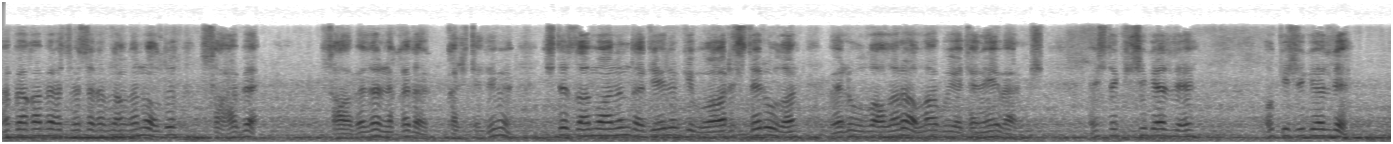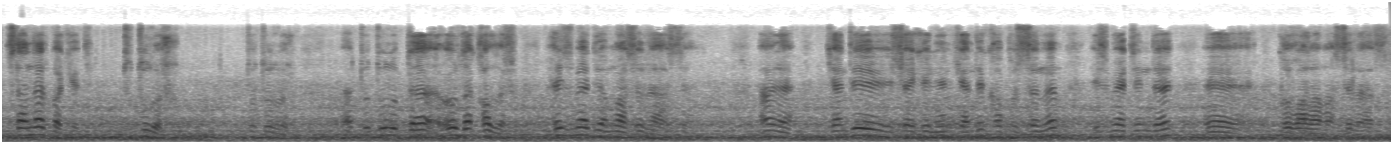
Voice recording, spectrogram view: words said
Ha, Peygamber Aleyhisselam zamanında ne oldu? Sahabe. Sahabeler ne kadar kalite değil mi? İşte zamanında diyelim ki varisleri olan Veliullahlara Allah bu yeteneği vermiş. E İşte kişi geldi. O kişi geldi. Standart paket. Tutulur. Tutulur. Ya tutulup da orada kalır. Hizmet yapması lazım. Yani kendi şeyhinin, kendi kapısının hizmetinde e, kovalaması lazım.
